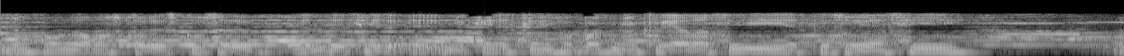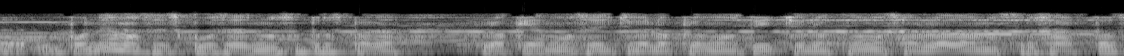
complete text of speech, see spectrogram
no pongamos por excusa el decir eh, es que mis papás me han criado así, es que soy así. Eh, ponemos excusas nosotros para lo que hemos hecho, lo que hemos dicho, lo que hemos hablado, nuestros actos,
